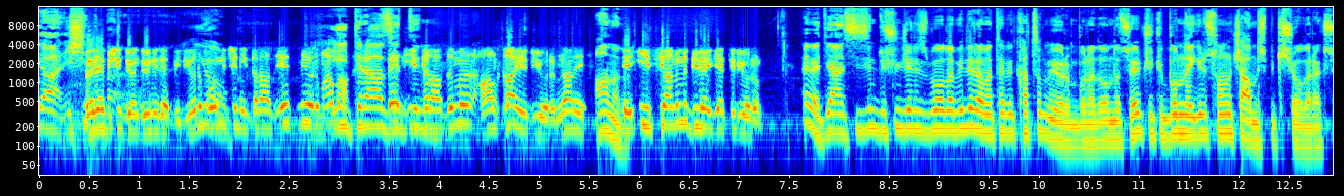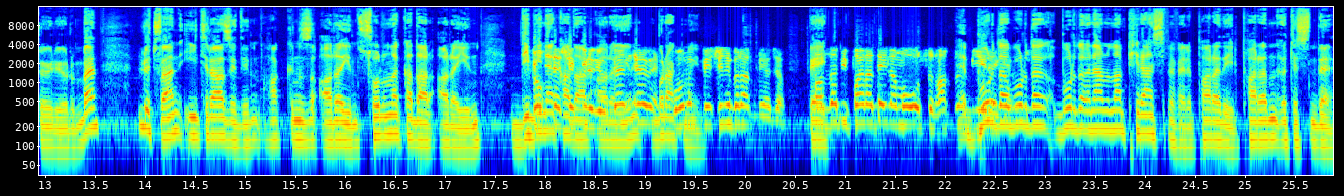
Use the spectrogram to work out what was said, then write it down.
Yani şimdi Böyle bir şey döndüğünü de biliyorum. Yok. Onun için itiraz etmiyorum ama İtiraz ben edin. itirazımı halka ediyorum. Yani Anladım. e, isyanımı dile getiriyorum. Evet yani sizin düşünceniz bu olabilir ama tabii katılmıyorum buna da onu da söyleyeyim. Çünkü bununla ilgili sonuç almış bir kişi olarak söylüyorum ben. Lütfen itiraz edin, hakkınızı arayın, sonuna kadar arayın, Çok dibine teşekkür kadar ediyorum. arayın, ben, evet, Onun bırakmayın. peşini bırakmayacağım. Peki. Fazla bir para değil ama olsun. Haklı E, bir burada gelmiş. burada burada önemli olan prensip efendim. Para değil. Paranın ötesinde.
